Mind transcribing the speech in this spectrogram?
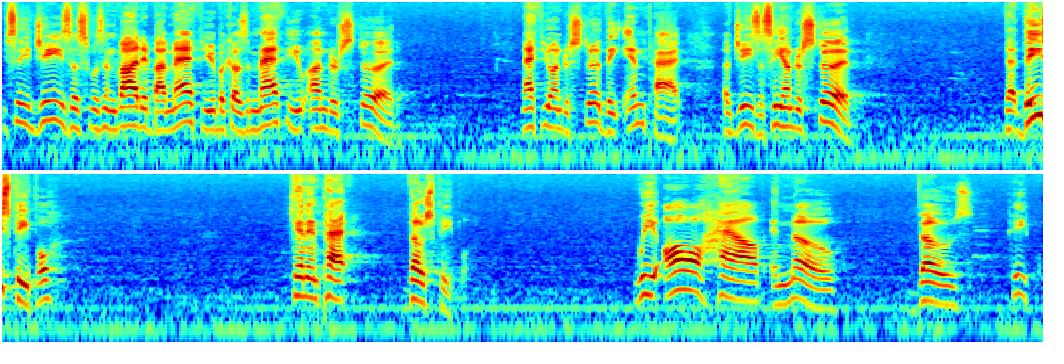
You see, Jesus was invited by Matthew because Matthew understood. Matthew understood the impact of Jesus. He understood that these people can impact those people. We all have and know those people.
